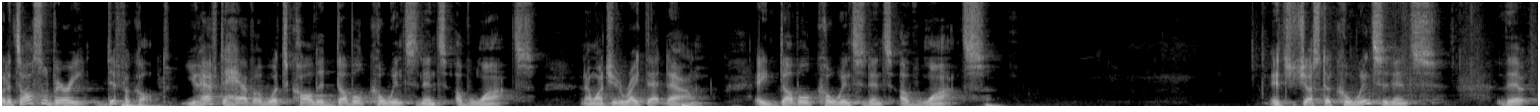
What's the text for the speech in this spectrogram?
but it's also very difficult. You have to have a, what's called a double coincidence of wants. And I want you to write that down a double coincidence of wants. It's just a coincidence that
